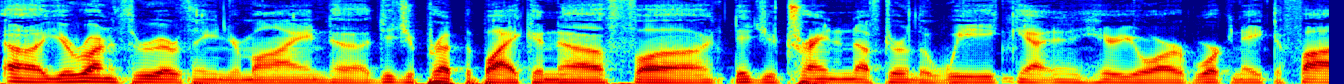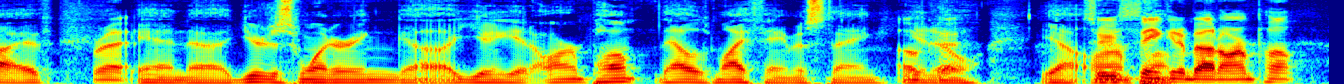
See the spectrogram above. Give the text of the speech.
Uh, you're running through everything in your mind. Uh, did you prep the bike enough? Uh, did you train enough during the week? Yeah, and here you are working eight to five. Right. And uh, you're just wondering, uh, you gonna get arm pump? That was my famous thing. Okay. You know. Yeah. so you're thinking pump. about arm pump Uh,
